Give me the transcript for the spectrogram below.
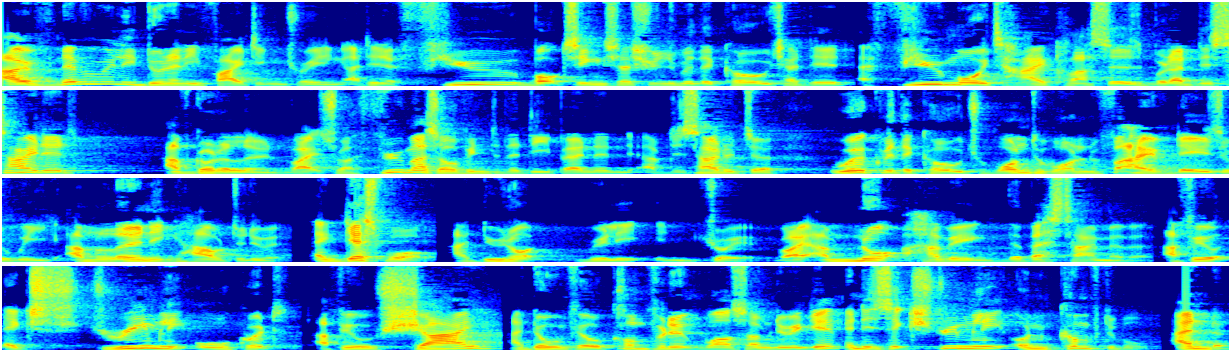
I've never really done any fighting training. I did a few boxing sessions with a coach, I did a few Muay Thai classes, but I decided I've got to learn, right? So I threw myself into the deep end and I've decided to work with the coach one to one, five days a week. I'm learning how to do it. And guess what? I do not really enjoy it, right? I'm not having the best time ever. I feel extremely awkward. I feel shy. I don't feel confident whilst I'm doing it. And it's extremely uncomfortable. And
